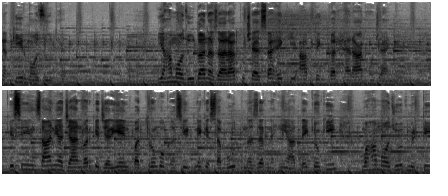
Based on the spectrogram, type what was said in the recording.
लकीर मौजूद है। यहाँ मौजूदा नज़ारा कुछ ऐसा है कि आप देखकर हैरान हो जाएँगे। किसी इंसान या जानवर के ज़रिए इन पत्थरों को घसीटने के सबूत नज़र नहीं आते, क्योंकि वहाँ मौजूद मिट्टी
